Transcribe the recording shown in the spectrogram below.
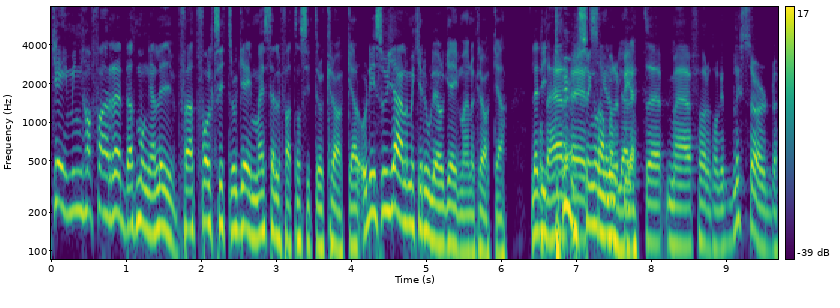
Gaming har fan räddat många liv för att folk sitter och gamar istället för att de sitter och krökar och det är så jävla mycket roligare att gamea än att kröka. Eller Och det det är här är ett roligare. samarbete med företaget Blizzard.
